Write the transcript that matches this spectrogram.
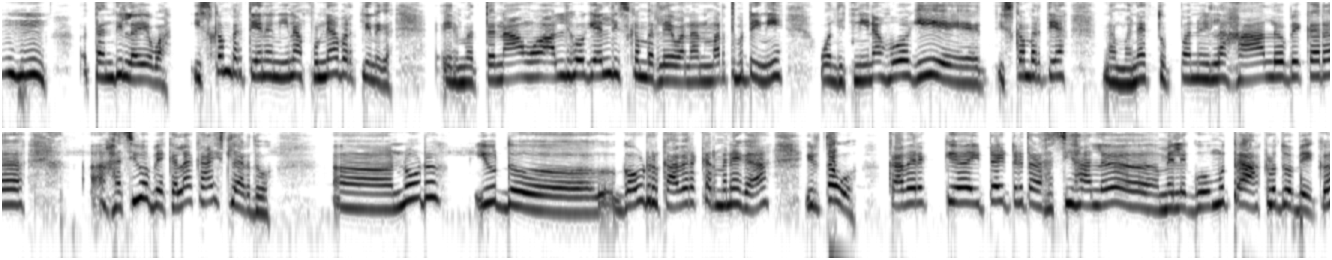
ಹ್ಮ್ ಹ್ಮ್. ತಂದಿಲ್ಲ, ಯವ್ವ. ಬರ್ತೀನ ನೀನ? ಪುಣ್ಯ ಬರ್ತೀನಿ ಮತ್ತೆ ನಾವು ಅಲ್ಲಿ ಹೋಗಿ ಎಲ್ಲಿ ಇಸ್ಕೊಂಬರ್ಲೇವ ನಾನು ಮರ್ತು ಬಿಟ್ಟೀನಿ ಒಂದಿಟ್ಟು ನೀನ ಹೋಗಿ ಇಸ್ಕೊಂಬರ್ತೀಯ ನಮ್ಮ ಮನ್ಯಾಗ ತುಪ್ಪನೂ ಇಲ್ಲ, ಹಾಲು ಬೇಕಾರ ಹಸಿವು ಬೇಕಲ್ಲ, ಕಾಯಿಸ್ಲಾರ್ದು. ನೋಡು. ಇವ್ರದ್ದು ಗೌಡ್ರು ಕಾವೇರಕ್ಕರ ಮನೆಗ ಇರ್ತಾವು. ಕಾವೇರಕ್ಕೆ ಇಟ್ಟ ಇಟ್ಟಿರ್ತಾವ ಹಸಿ ಹಾಲು, ಆಮೇಲೆ ಗೋಮೂತ್ರ ಆಕಳದ್ದು ಬೇಕು.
